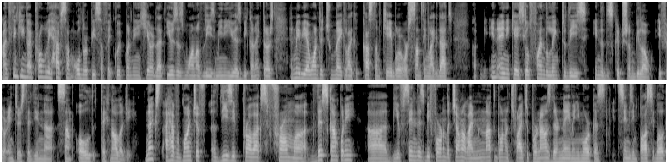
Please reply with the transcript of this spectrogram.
I'm thinking I probably have some older piece of equipment in here that uses one of these mini USB connectors and maybe I wanted to make like a custom cable or something like that. In any case, you'll find the link to these in the description below if you're interested in uh, some old technology. Next, I have a bunch of adhesive products from uh, this company. Uh, you've seen this before on the channel. I'm not gonna try to pronounce their name anymore because it seems impossible.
